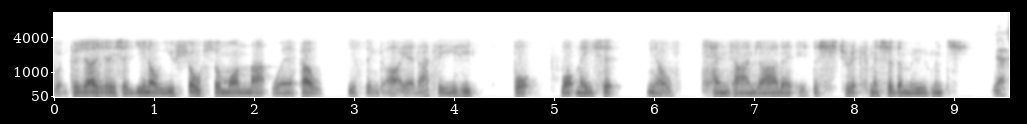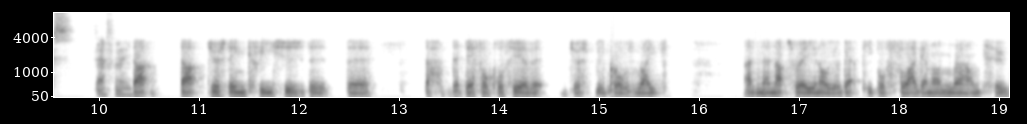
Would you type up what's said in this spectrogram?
because as I said, you know, you show someone that workout, you think, oh yeah, that's easy, but what makes it, you know, 10 times harder is the strictness of the movements. Yes, definitely. That that just increases the the the, the difficulty of it. Just it goes right, and then that's where you know you'll get people flagging on round two.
